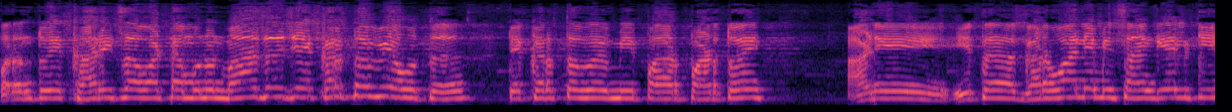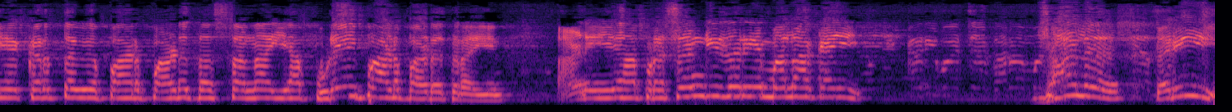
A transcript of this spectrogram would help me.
परंतु एक खारीचा वाटा म्हणून माझं जे कर्तव्य होतं ते कर्तव्य मी पार पाडतोय. आणि इथं गर्वाने मी सांगेल की हे कर्तव्य पार पाडत असताना या पुढेही पार पाडत राहीन. आणि या प्रसंगी जरी मला काही झालं तरी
